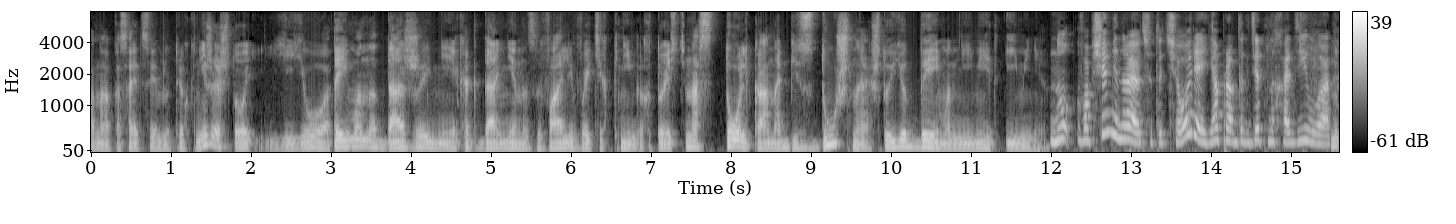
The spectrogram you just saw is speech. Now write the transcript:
она касается именно трех книжек, что ее Теймона даже никогда не называли в этих книгах. То есть настолько она бездушная, что ее Деймон не имеет имени. Ну, вообще мне нравится эта теория. Я, правда, где-то находила, ну,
